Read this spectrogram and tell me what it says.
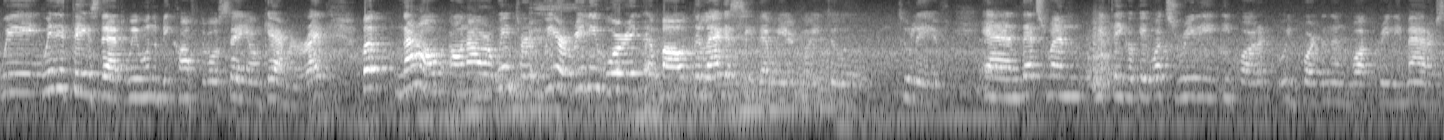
we, we did things that we wouldn't be comfortable saying on camera, right? But now, on our winter, we are really worried about the legacy that we are going to, to leave. And that's when we think, okay, what's really important, important and what really matters.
